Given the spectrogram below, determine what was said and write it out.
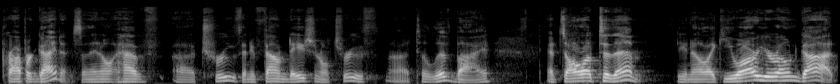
proper guidance and they don't have uh, truth any foundational truth uh, to live by. It's all up to them. You know like you are your own god.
